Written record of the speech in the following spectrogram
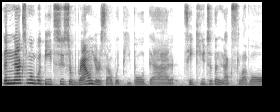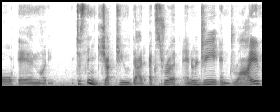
The next one would be to surround yourself with people that take you to the next level and like just inject you that extra energy and drive.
